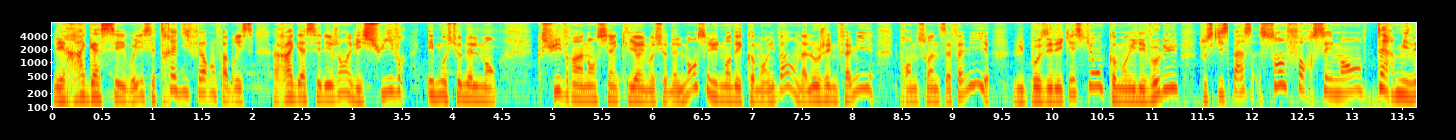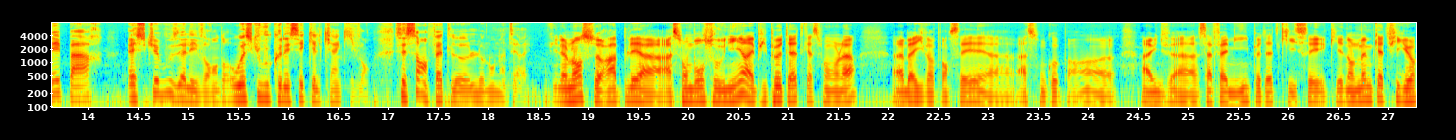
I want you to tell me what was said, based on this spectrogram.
les ragasser. Vous voyez, c'est très différent, Fabrice. Ragasser les gens et les suivre émotionnellement. Suivre un ancien client émotionnellement, c'est lui demander comment il va. On a logé une famille, prendre soin de sa famille, lui poser des questions, comment il évolue, tout ce qui se passe, sans forcément terminer par est-ce que vous allez vendre ou est-ce que vous connaissez quelqu'un qui vend? C'est ça en fait le, le nom d'intérêt. Finalement, se rappeler à, son bon souvenir et puis peut-être qu'à ce moment-là, euh, bah, il va penser à, à son copain, euh, à, sa famille, peut-être qui, qui, est dans le même cas de figure.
